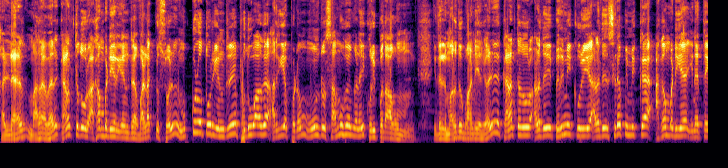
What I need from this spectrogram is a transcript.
கள்ளர் மறவர் கணத்ததோர் அகம்படியர் என்ற வழக்கு சொல் முக்குளத்தூர் என்று பொதுவாக அறியப்படும் மூன்று சமூகங்களை குறிப்பதாகும். இதில் மருதுபாண்டியர்கள் கணத்ததோர் அல்லது பெருமைக்குரிய அல்லது சிறப்புமிக்க அகம்படிய இனத்தை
